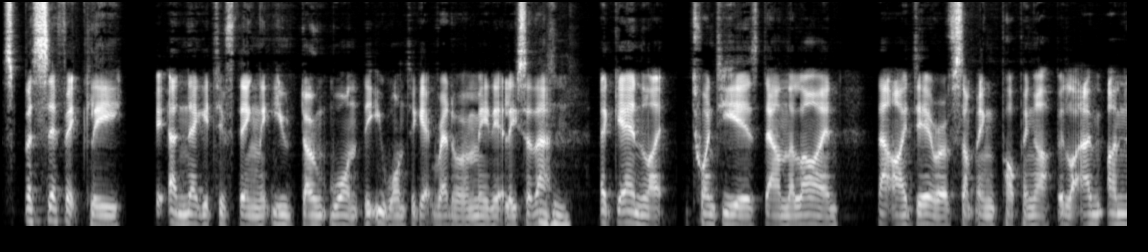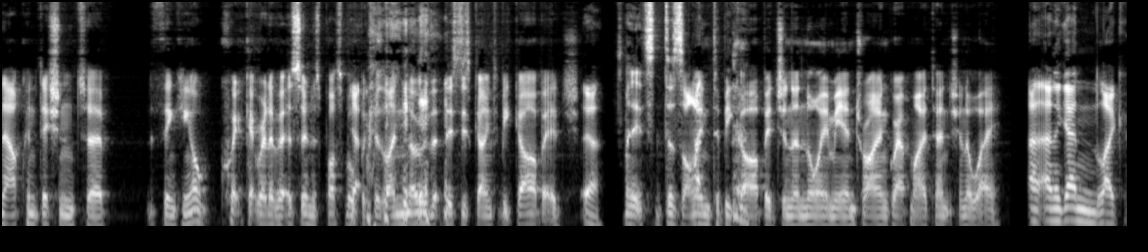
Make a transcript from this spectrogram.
specifically a negative thing that you don't want, that you want to get rid of immediately. So that, mm-hmm. again, like 20 years down the line, that idea of something popping up, like I'm, I'm now conditioned to thinking, oh, quick, get rid of it as soon as possible yeah. because I know that this is going to be garbage. Yeah. It's designed to be garbage and annoy me and try and grab my attention away. And, and again, like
